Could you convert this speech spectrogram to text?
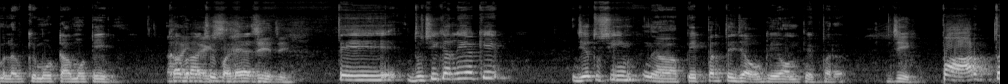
ਮਤਲਬ ਕਿ ਮੋਟਾ ਮੋਟੀ ਖਬਰਾਂ 'ਚ ਪੜਿਆ ਜੀ ਜੀ। ਤੇ ਦੂਜੀ ਗੱਲ ਇਹ ਆ ਕਿ ਜੇ ਤੁਸੀਂ ਪੇਪਰ ਤੇ ਜਾਓਗੇ ਔਨ ਪੇਪਰ ਜੀ। ਭਾਰਤ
